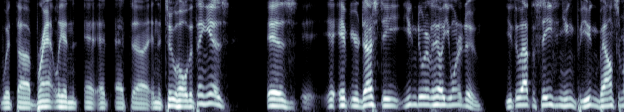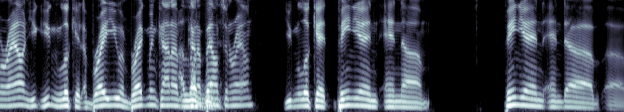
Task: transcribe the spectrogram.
with uh, Brantley in, at at uh, in the two hole. The thing is, is if you're Dusty, you can do whatever the hell you want to do. You throughout the season, you can you can bounce them around. You you can look at Abreu and Bregman kind of kind of bouncing around. You can look at Pena and and um, Pena and and uh, uh,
